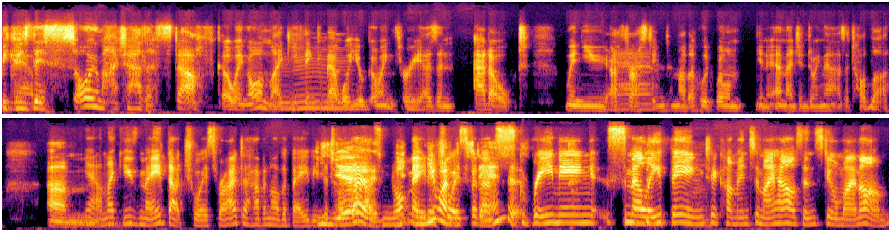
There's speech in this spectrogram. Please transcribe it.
because yep. there's so much other stuff going on. Like you think about what you're mm. going through as an adult when you yeah. are thrust into motherhood. Well, you know, imagine doing that as a toddler. Um, yeah, and like you've made that choice, right, to have another baby. The yeah, has not made a choice for that it. screaming, smelly thing mm. to come into my house and steal my mum.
